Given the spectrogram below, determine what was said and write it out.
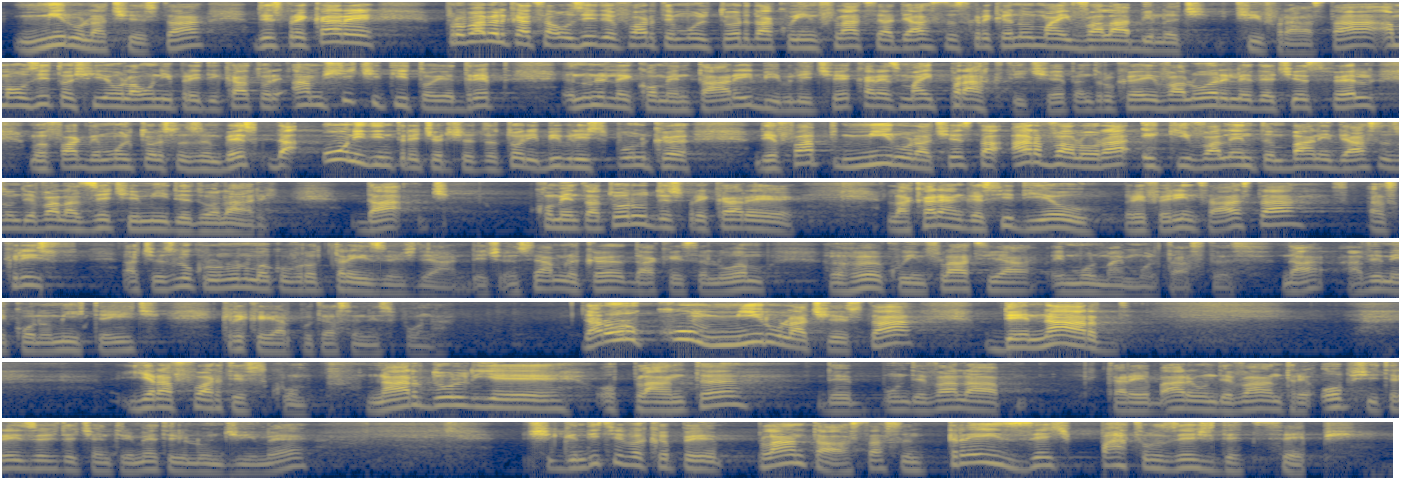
Mirul acesta, despre care probabil că ați auzit de foarte multe ori, dar cu inflația de astăzi, cred că nu e mai valabilă cifra asta. Am auzit-o și eu la unii predicatori, am și citit-o, e drept, în unele comentarii biblice, care sunt mai practice, pentru că evaluările de acest fel mă fac de multe ori să zâmbesc, dar unii dintre cercetătorii biblici spun că, de fapt, mirul acesta ar valora echivalent în banii de astăzi undeva la 10.000 de dolari. Da? comentatorul despre care, la care am găsit eu referința asta a scris acest lucru în urmă cu vreo 30 de ani. Deci înseamnă că dacă e să luăm hă, cu inflația, e mult mai mult astăzi. Da? Avem economiști aici, cred că i-ar putea să ne spună. Dar oricum, mirul acesta de nard era foarte scump. Nardul e o plantă de undeva la, care are undeva între 8 și 30 de centimetri lungime, și gândiți-vă că pe planta asta sunt 30-40 de țepi.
